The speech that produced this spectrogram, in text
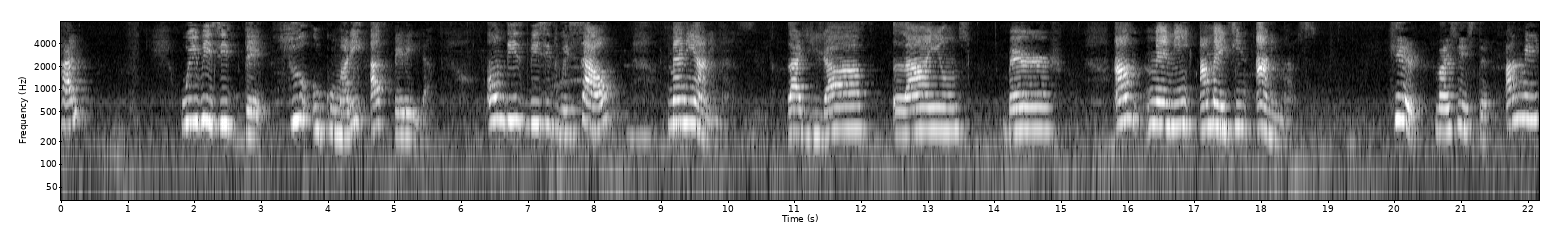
Hi. We visit the Zoo Ucumari at Pereira. On this visit we saw many animals like giraffe, lions, bears, and many amazing animals. Here, my sister and me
